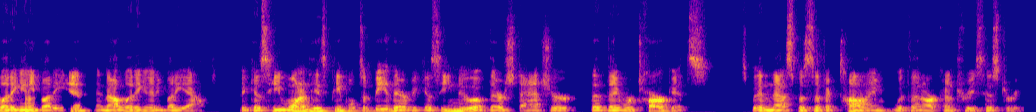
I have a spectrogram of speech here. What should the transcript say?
letting anybody in and not letting anybody out because he wanted his people to be there because he knew of their stature that they were targets in that specific time within our country's history.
